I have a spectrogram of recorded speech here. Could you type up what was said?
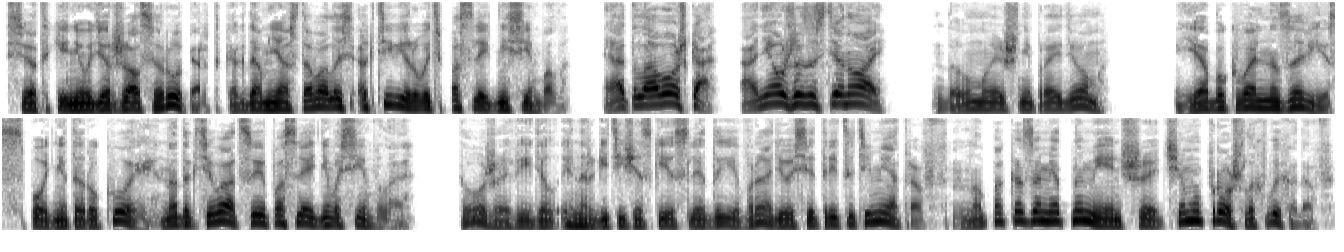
Все-таки не удержался Руперт, когда мне оставалось активировать последний символ. «Это ловушка! Они уже за стеной!» «Думаешь, не пройдем?» Я буквально завис с поднятой рукой над активацией последнего символа. Тоже видел энергетические следы в радиусе 30 метров, но пока заметно меньше, чем у прошлых выходов.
